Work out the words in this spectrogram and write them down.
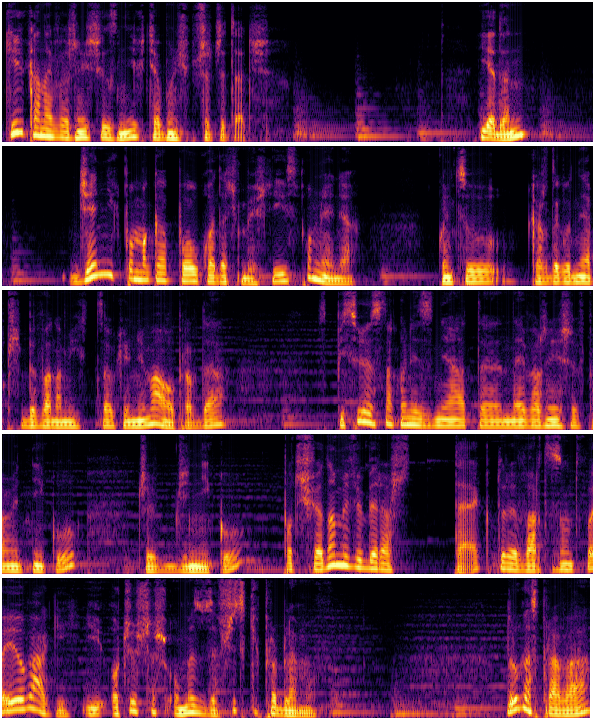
Kilka najważniejszych z nich chciałbym Ci przeczytać. 1. Dziennik pomaga poukładać myśli i wspomnienia. W końcu każdego dnia przybywa nam ich całkiem niemało, prawda? Spisując na koniec dnia te najważniejsze w pamiętniku czy dzienniku, podświadomie wybierasz te, które warte są Twojej uwagi i oczyszczasz umysł ze wszystkich problemów. Druga sprawa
